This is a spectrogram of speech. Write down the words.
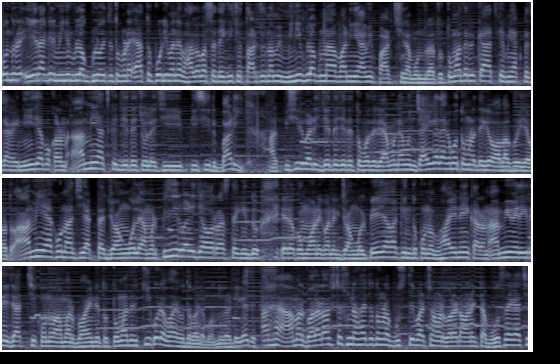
বন্ধুরা, এর আগের মিনি ব্লগগুলোতে তোমরা এত পরিমাণে ভালোবাসা দেখিয়েছো, তার জন্য আমি মিনি ব্লগ না বানিয়ে আমি পারছি না বন্ধুরা। তো তোমাদেরকে আজকে আমি একটা জায়গায় নিয়ে যাব, কারণ আমি আজকে যেতে চলেছি পিসির বাড়ি। আর পিসির বাড়ি যেতে যেতে তোমাদের এমন এমন জায়গা দেখাবো, তোমরা দেখে অবাক হয়ে যাব। তো আমি এখন আছি একটা জঙ্গলে, আমার পিসির বাড়ি যাওয়ার রাস্তায় কিন্তু এরকম অনেক অনেক জঙ্গল পেয়ে যাওয়া কিন্তু কোনো ভয় নেই, কারণ আমিও এদিক দিয়ে যাচ্ছি, কোনো আমার ভয় নেই। তো তোমাদের কি করে ভয় হতে পারে বন্ধুরা, ঠিক আছে? আর হ্যাঁ আমার গলার আওয়াজটা শুনে হয়তো তোমরা বুঝতে পারছ, আমার গলাটা অনেকটা বসে গেছে,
